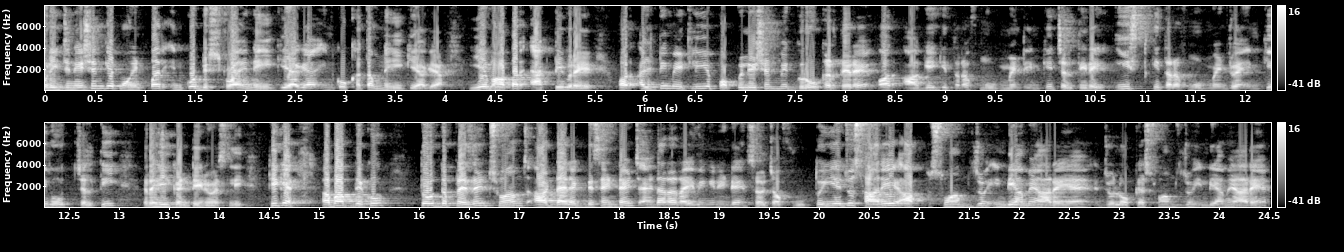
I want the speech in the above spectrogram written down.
ओरिजिनेशन के पॉइंट पर इनको डिस्ट्रॉय नहीं किया गया, इनको खत्म नहीं किया गया। ये वहाँ पर एक्टिव रहे और अल्टीमेटली ये पॉपुलेशन में ग्रो करते रहे और आगे की तरफ़ मूवमेंट इनकी चलती रही ईस्ट की तरफ़ मूवमेंट जो है इनकी वो चलती रही कंटिन्यूसली ठीक है? अब आप देखो तो the present swarms are direct descendants and are arriving in India in search of food तो ये जो सारे आप स्वाम्स जो इंडिया में आ रहे हैं, जो लोकस्ट स्वाम्स जो इंडिया में आ रहे हैं,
